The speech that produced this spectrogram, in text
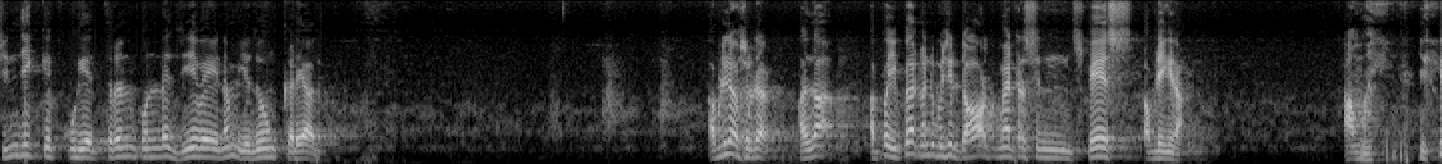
சிந்திக்கக்கூடிய திறன் கொண்ட ஜீவ இனம் எதுவும் கிடையாது. அப்படின்னு அவர் சொல்கிறார் அதுதான் அப்போ இப்போ தான் கண்டுபிடிச்சி டார்க் மேட்டர்ஸ் இன் ஸ்பேஸ் அப்படிங்கிறான். ஆமாம் இது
